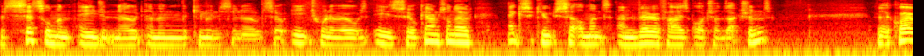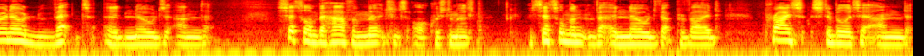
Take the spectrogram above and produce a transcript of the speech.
a settlement agent node, and then the community node. So each one of those is so council node executes settlements and verifies all transactions. The acquirer node vet uh, nodes and settle on behalf of merchants or customers. The settlement vetted uh, nodes that provide price stability and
